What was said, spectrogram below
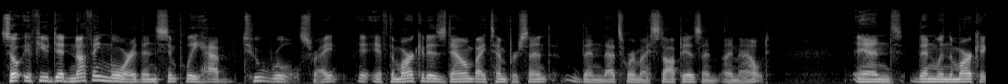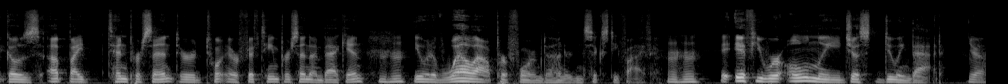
So if you did nothing more than simply have two rules, right? If the market is down by 10%, then that's where my stop is. I'm I'm out. And then when the market goes up by 10% or 20 or 15%, I'm back in. You would have well outperformed 165. Mm-hmm. If you were only just doing that. Yeah.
